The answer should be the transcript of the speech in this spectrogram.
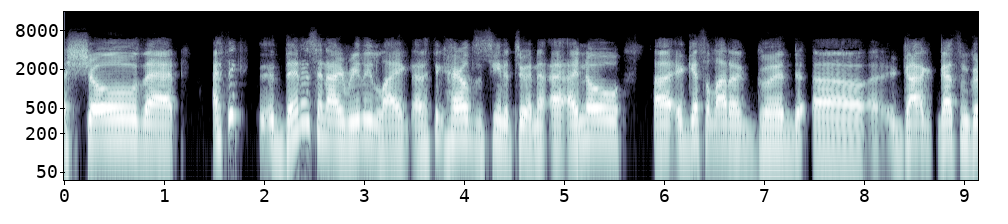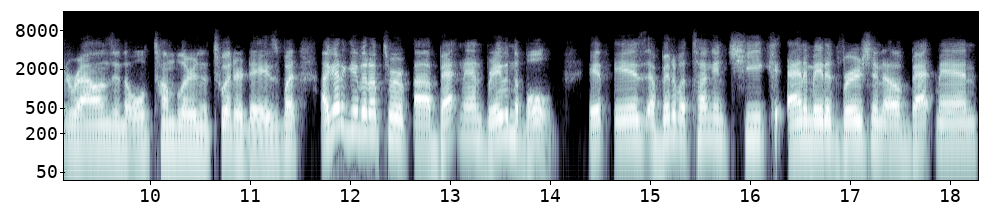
a show that I think Dennis and I really liked. and I think Harold's seen it too, and I, I know uh, it gets a lot of good. Uh, got got some good rounds in the old Tumblr and the Twitter days. But I got to give it up to uh, Batman: Brave and the Bold. It is a bit of a tongue-in-cheek animated version of Batman.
